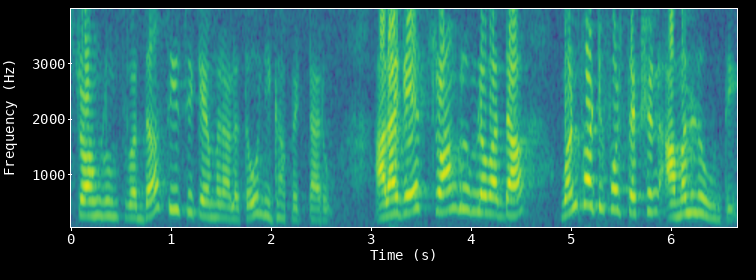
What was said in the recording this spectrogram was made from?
స్ట్రాంగ్ రూమ్స్ వద్ద సీసీ కెమెరాలతో నిఘా పెట్టారు. అలాగే స్ట్రాంగ్ రూమ్ల వద్ద వన్ ఫార్టీ ఫోర్ సెక్షన్ అమలులో ఉంది.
